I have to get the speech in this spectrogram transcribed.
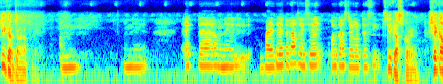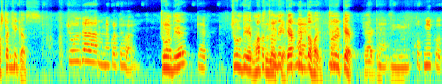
কি কাজ জানেন আপনি? মানে একটা মানে বাইরে থেকে একটা কাজ আইছে ওই কাজটা করতেছি। কি কাজ করেন? সেই কাজটা কি কাজ? চুল দেওয়া মানে করতে হয়। চুল দিয়ে? ক্যাপ। চুল দিয়ে মাথা চুল দিয়ে ক্যাপ। হ্যাঁ, করতে হয়। চুলের ক্যাপ? হ্যাঁ হ্যাঁ মানে খুব নিখুঁত।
